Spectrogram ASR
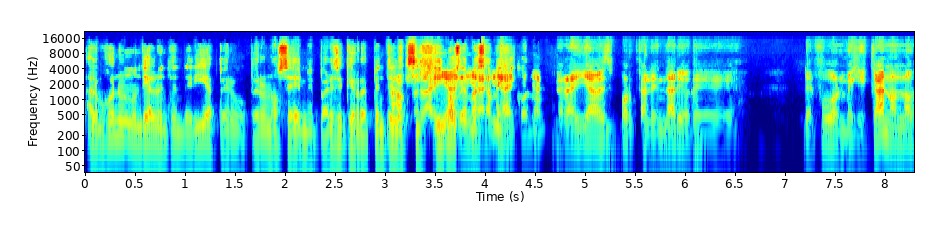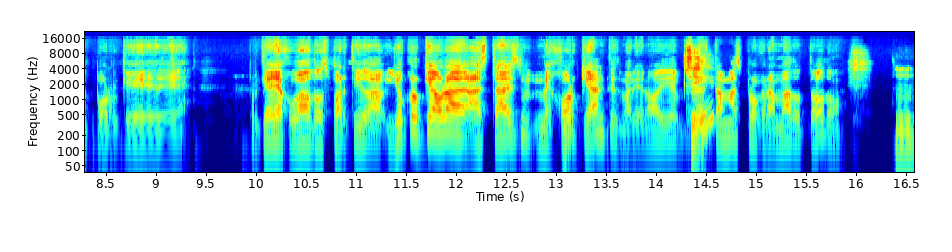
a lo mejor en un mundial lo entendería, pero, pero no sé, me parece que de repente le exigimos de más a México, ¿no? Pero ahí ya es por calendario de, del fútbol mexicano, ¿no? Porque, porque haya jugado dos partidos. Ah, yo creo que ahora hasta es mejor que antes, Mariano. ¿Sí? Está más programado todo. Mm.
